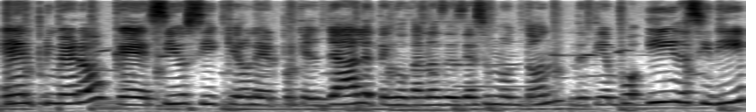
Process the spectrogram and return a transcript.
el primero que sí o sí quiero leer porque ya le tengo ganas desde hace un montón de tiempo y decidí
